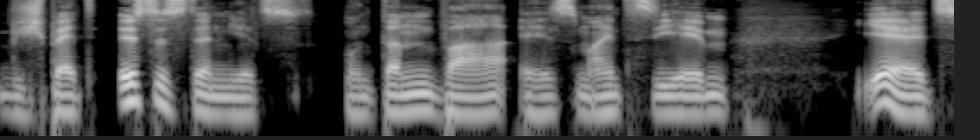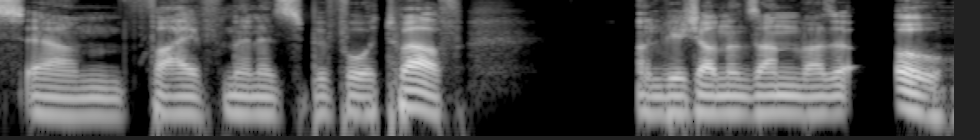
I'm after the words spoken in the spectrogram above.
wie spät ist es denn jetzt? Und dann war es, meinte sie eben, yeah, it's um, five minutes before twelve. Und wir schauten uns an und war so, oh,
